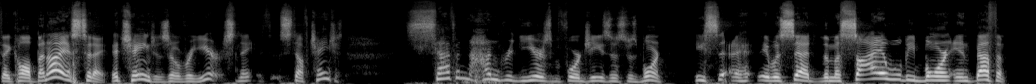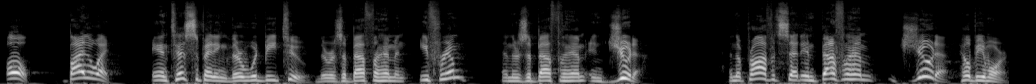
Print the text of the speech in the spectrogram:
they call it Banias today. It changes over years. Stuff changes. 700 years before Jesus was born, he sa- it was said, the Messiah will be born in Bethlehem. Oh, by the way, anticipating there would be two. There was a Bethlehem in Ephraim, and there's a Bethlehem in Judah. And the prophet said, In Bethlehem, Judah, he'll be born.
